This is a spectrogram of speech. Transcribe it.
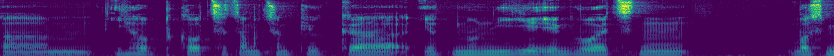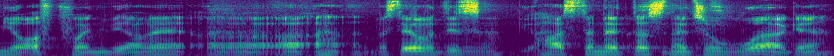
Ähm, ich habe Gott sei Dank zum Glück, äh, ich habe noch nie irgendwo jetzt ein, was mir aufgefallen wäre, äh, äh, weißt du, aber das heißt ja nicht, dass es nicht so war, gell?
